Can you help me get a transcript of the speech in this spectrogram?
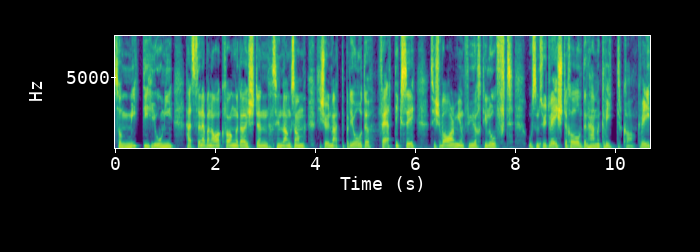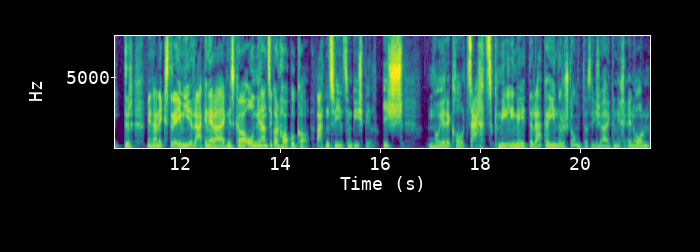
so Mitte Juni hat es dann eben angefangen, da ist dann, sind langsam die Schönwetterperiode fertig gewesen. Es ist warme und feuchte Luft aus dem Südwesten gekommen und dann haben wir Gewitter gehabt. Gewitter, wir haben extreme Regenereignisse gehabt und wir haben sogar Hagel gehabt. Wädenswil zum Beispiel ist neuer Rekord. 60 mm Regen in einer Stunde, das ist eigentlich enorm.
